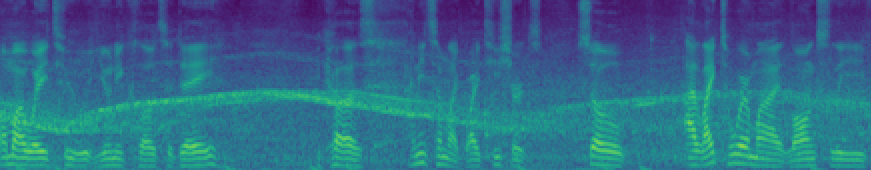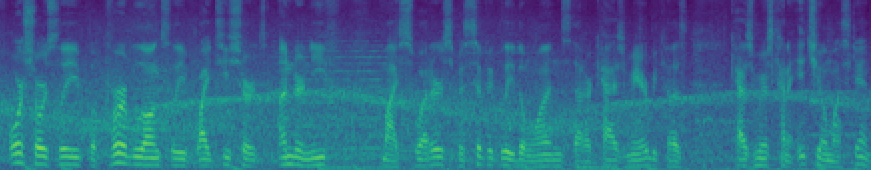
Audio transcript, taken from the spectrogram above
On my way to Uniqlo today, because I need some like white t-shirts. So I like to wear my long sleeve or short sleeve, but preferably long sleeve white t-shirts underneath my sweaters, specifically the ones that are cashmere because cashmere is kind of itchy on my skin.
